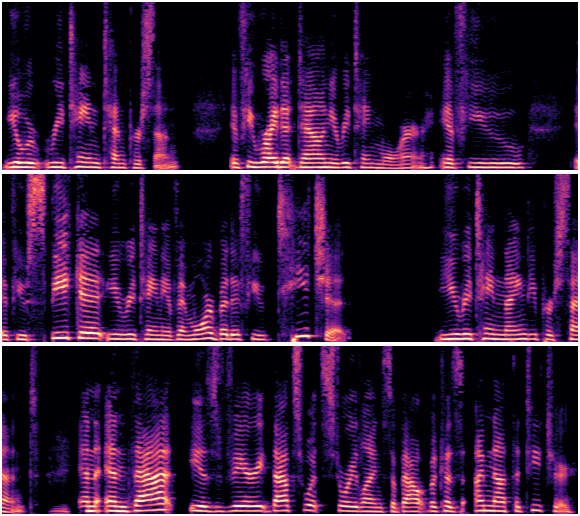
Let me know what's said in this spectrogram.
you retain 10%. If you write it down, you retain more. If you, if you speak it, you retain even more. But if you teach it, you retain 90%. Mm. And, and that is very, that's what storyline's about because I'm not the teacher.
